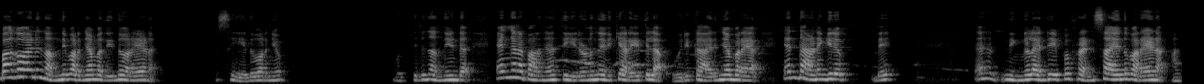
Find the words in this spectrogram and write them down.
ഭഗവാന് നന്ദി പറഞ്ഞാൽ മതി എന്ന് പറയണം. സേതു പറഞ്ഞു ഒത്തിരി നന്ദിയുണ്ട്. എങ്ങനെ പറഞ്ഞാൽ തീരണമെന്ന് എനിക്കറിയത്തില്ല. ഒരു കാര്യം ഞാൻ പറയാം. എന്താണെങ്കിലും ദേ നിങ്ങൾ എന്റെ ഇപ്പോൾ ഫ്രണ്ട്സ് ആയെന്ന് പറയണം. അത്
